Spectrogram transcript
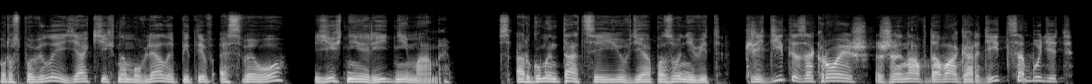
розповіли, як їх намовляли піти в СВО їхні рідні мами. З аргументацією в діапазоні від «кредити закроєш, жена вдова гордиться будет»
